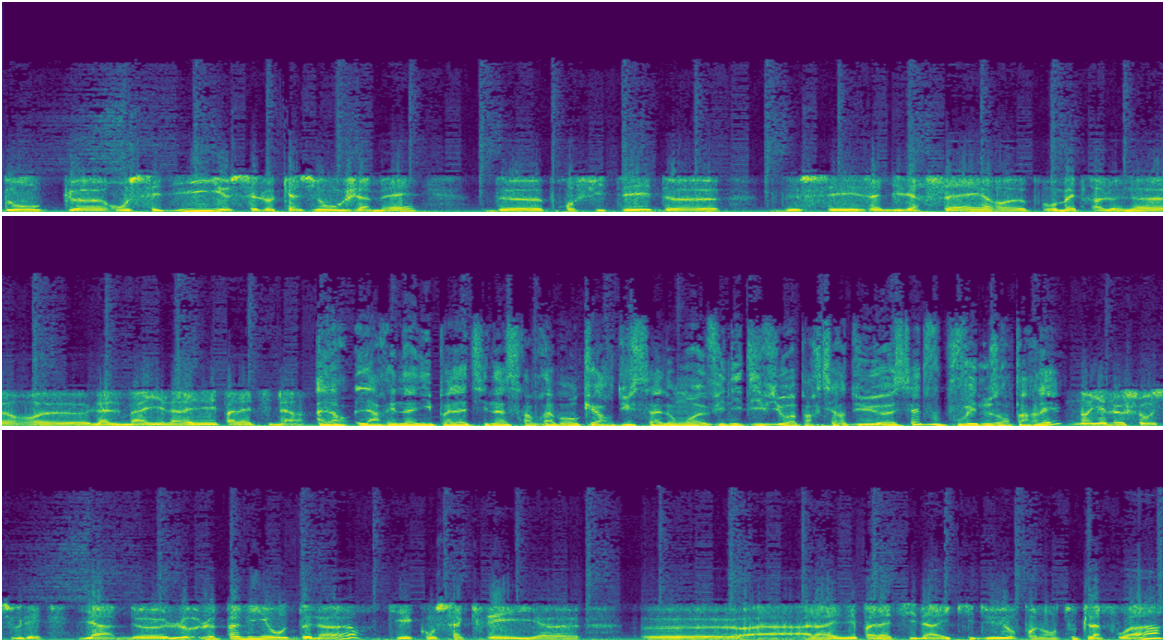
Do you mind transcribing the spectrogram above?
Donc euh, on s'est dit, c'est l'occasion ou jamais de profiter de, de ces anniversaires euh, pour mettre à l'honneur euh, l'Allemagne et la Rhénanie-Palatina. Alors, la Rhénanie-Palatina sera vraiment au cœur du salon euh, Vini Divio à partir du euh, 7. Vous pouvez nous en parler? Non, il y a deux choses, si vous voulez. Il y a le, le pavillon d'honneur qui est consacré euh, euh, à, à la Réunion Palatina et qui dure pendant toute la foire.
